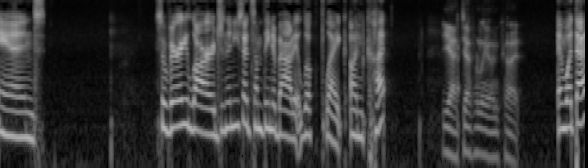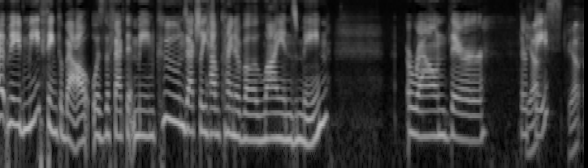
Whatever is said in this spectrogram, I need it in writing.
And so very large. And then you said something about it looked like uncut. Yeah, definitely uncut. And what that made me think about was the fact that Maine Coons actually have kind of a lion's mane around their their Yep. face. Yep.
